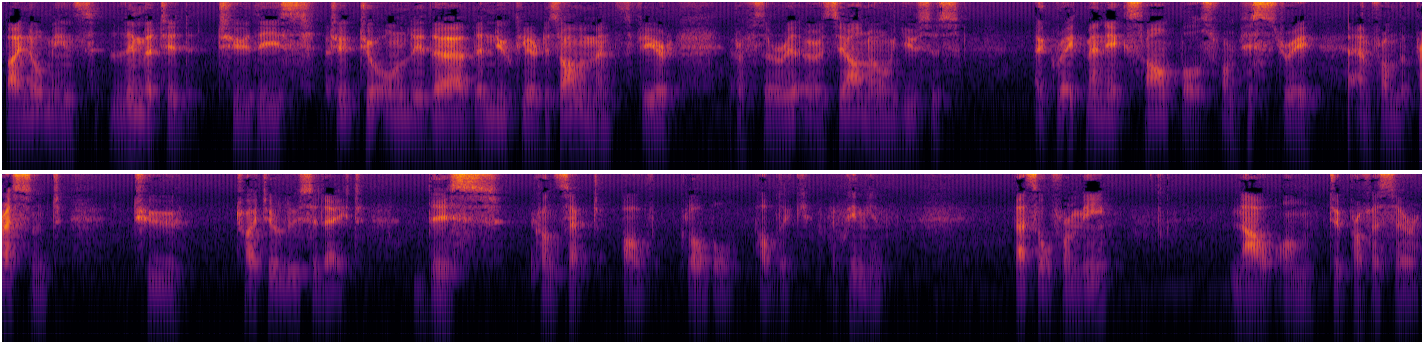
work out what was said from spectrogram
by no means limited to these to, to only the, the nuclear disarmament sphere. Professor Rusciano uses a great many examples from history and from the present to try to elucidate this concept of global public opinion. That's all from me. Now on to Professor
